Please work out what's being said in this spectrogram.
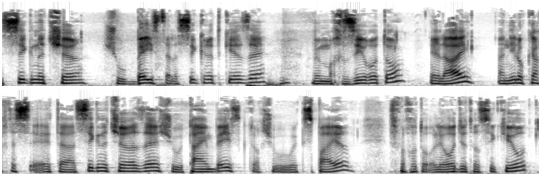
signature שהוא based על ה-secret key הזה, ומחזיר אותו אליי. אני לוקח את הס- את ה-signature הזה, שהוא time based, כך שהוא expired, הופך אותו לעוד יותר secure,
